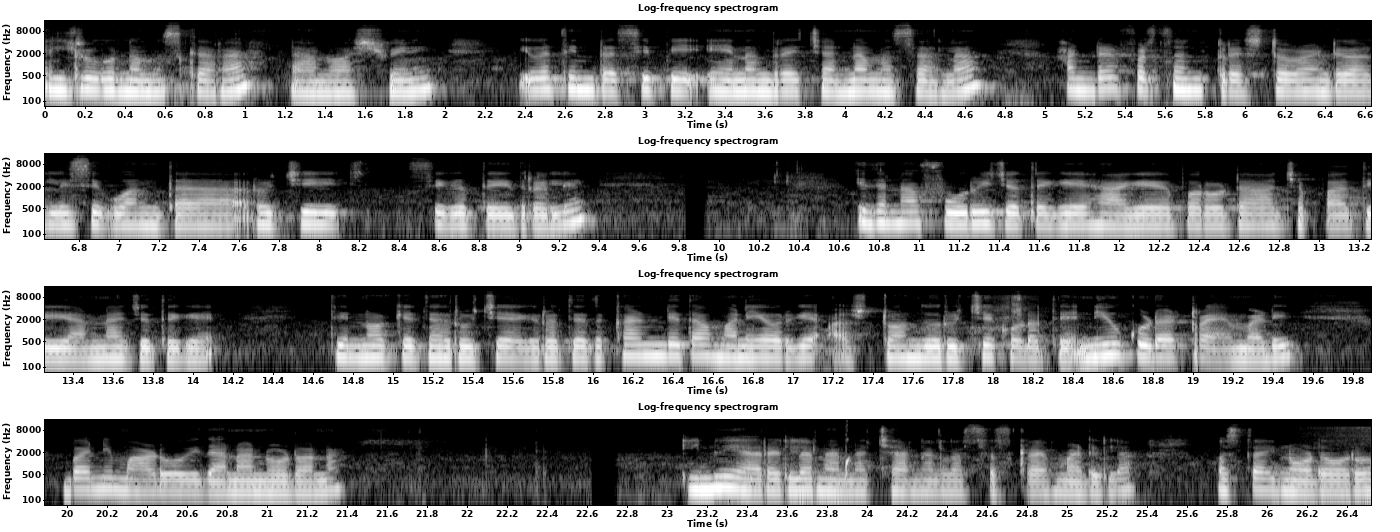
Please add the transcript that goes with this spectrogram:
ಎಲ್ರಿಗೂ ನಮಸ್ಕಾರ. ನಾನು ಅಶ್ವಿನಿ. ಇವತ್ತಿನ ರೆಸಿಪಿ ಏನಂದರೆ ಚೆನ್ನ ಮಸಾಲ. ಹಂಡ್ರೆಡ್ ಪರ್ಸೆಂಟ್ ರೆಸ್ಟೋರೆಂಟ್ಗಳಲ್ಲಿ ಸಿಗುವಂಥ ರುಚಿ ಸಿಗುತ್ತೆ ಇದರಲ್ಲಿ. ಇದನ್ನು ಪೂರಿ ಜೊತೆಗೆ ಹಾಗೆ ಪರೋಟ, ಚಪಾತಿ, ಅನ್ನ ಜೊತೆಗೆ ತಿನ್ನೋಕೆ ರುಚಿಯಾಗಿರುತ್ತೆ. ಅದು ಖಂಡಿತ ಮನೆಯವ್ರಿಗೆ ಅಷ್ಟೊಂದು ರುಚಿ ಕೊಡುತ್ತೆ. ನೀವು ಕೂಡ ಟ್ರೈ ಮಾಡಿ. ಬನ್ನಿ ಮಾಡುವ ವಿಧಾನ ನೋಡೋಣ. ಇನ್ನೂ ಯಾರೆಲ್ಲ ನನ್ನ ಚಾನಲ್ನ ಸಬ್ಸ್ಕ್ರೈಬ್ ಮಾಡಿಲ್ಲ, ಹೊಸದಾಗಿ ನೋಡೋರು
